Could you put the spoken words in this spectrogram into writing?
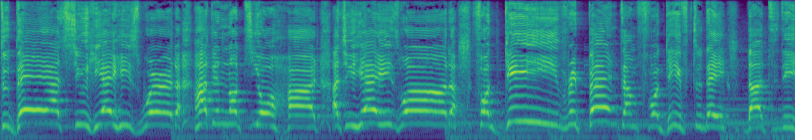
Today, as you hear his word, harden not your heart. As you hear his word, forgive, repent, and forgive today that the,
